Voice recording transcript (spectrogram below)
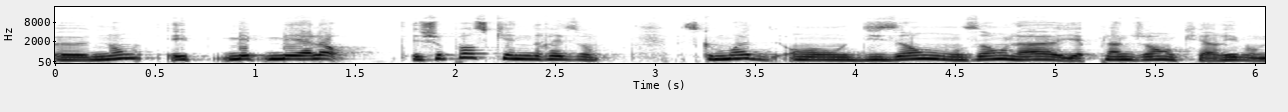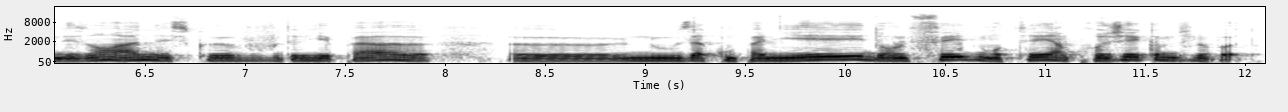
non. Et mais, mais alors je pense qu'il y a une raison. Parce que moi, en 10 ans, 11 ans, là, il y a plein de gens qui arrivent en me disant, Anne, est-ce que vous voudriez pas euh, nous accompagner dans le fait de monter un projet comme le vôtre?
